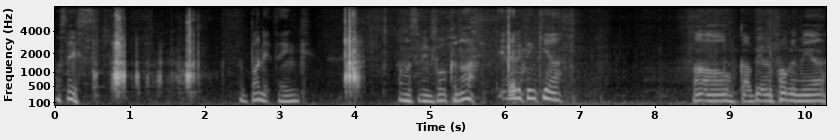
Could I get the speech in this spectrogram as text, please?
What's this? The bonnet thing. That must have been broken off. Is anything here? Uh oh, got a bit of a problem here.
